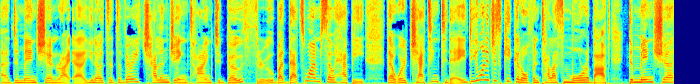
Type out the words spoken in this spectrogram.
uh, dementia. Right, uh, you know, it's it's a very challenging time to go through. But that's why I'm so happy that we're chatting today. Do you want to just kick it off and tell us more about Dementia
